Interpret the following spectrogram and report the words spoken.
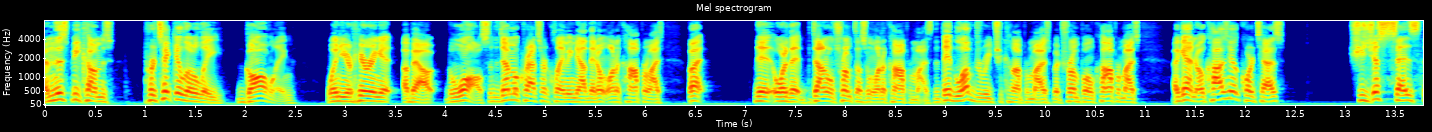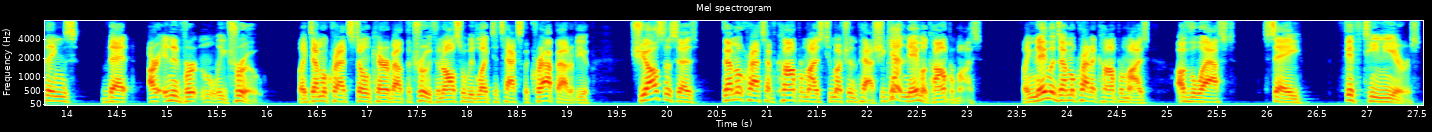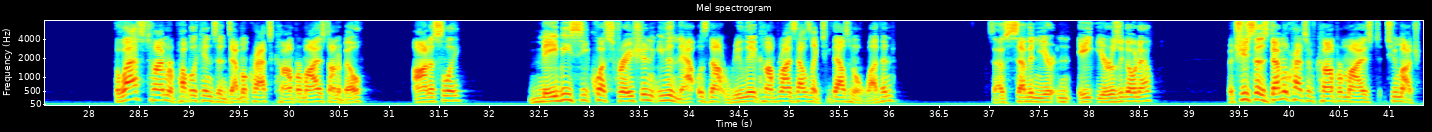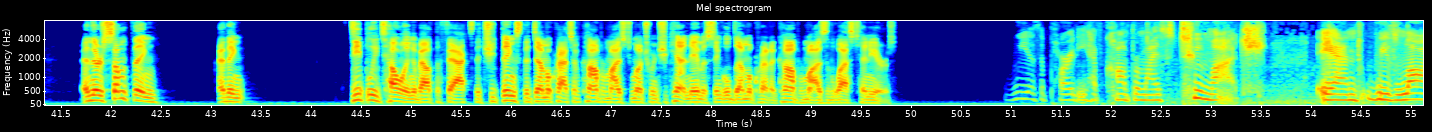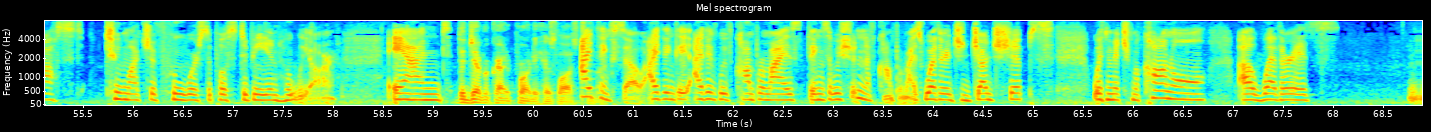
And this becomes particularly galling when you're hearing it about the wall. So the Democrats are claiming now they don't want to compromise, but or that Donald Trump doesn't want to compromise, that they'd love to reach a compromise, but Trump won't compromise. Again, Ocasio Cortez, she just says things that are inadvertently true. Like Democrats don't care about the truth, and also we'd like to tax the crap out of you. She also says Democrats have compromised too much in the past. She can't name a compromise. Like, name a Democratic compromise of the last, say, 15 years. The last time Republicans and Democrats compromised on a bill, honestly, maybe sequestration, even that was not really a compromise. That was like 2011. So that was seven years, eight years ago now. But she says Democrats have compromised too much. And there's something, I think, deeply telling about the fact that she thinks that Democrats have compromised too much when she can't name a single Democratic compromise in the last 10 years. We as a party have compromised too much, and we've lost too much of who we're supposed to be and who we are. And the Democratic Party has lost. I much. think so. I think I think we've compromised things that we shouldn't have compromised. Whether it's judgeships with Mitch McConnell, uh, whether it's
